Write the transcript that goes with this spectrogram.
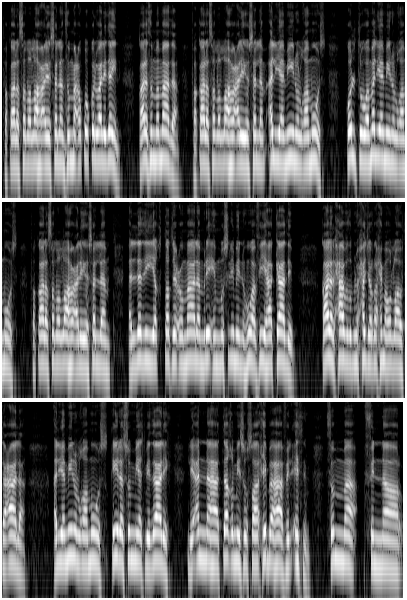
فقال صلى الله عليه وسلم ثم عقوق الوالدين قال ثم ماذا؟ فقال صلى الله عليه وسلم اليمين الغموس قلت وما اليمين الغموس؟ فقال صلى الله عليه وسلم الذي يقتطع مال امرئ مسلم هو فيها كاذب قال الحافظ ابن حجر رحمه الله تعالى اليمين الغموس قيل سميت بذلك لأنها تغمس صاحبها في الإثم ثم في النار.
